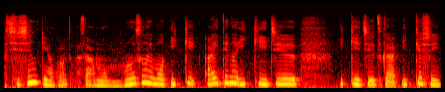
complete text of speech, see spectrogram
思春期の頃とかさもうものすごいもう一気相手の一喜一憂一喜一憂つか一挙手一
